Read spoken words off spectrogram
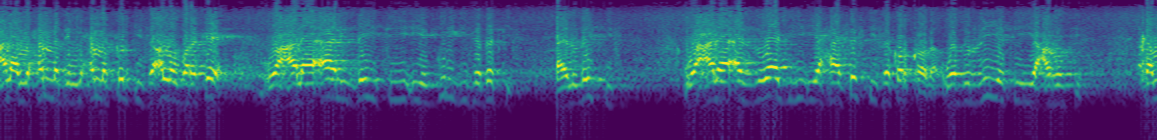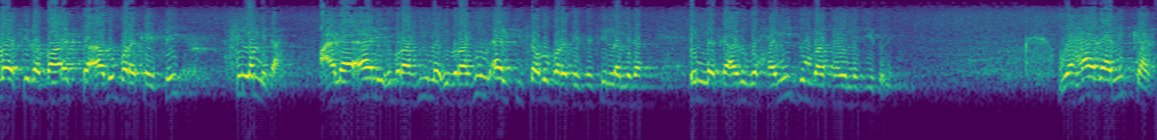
calaa muxamadin maxamed korkiisa allow barakee wa calaa aali beytihi iyo gurigiisa dadkiisa aalu beytkiisa wa calaa aswaajihi iyo xaasaskiisa korkooda wa duriyatihi iyo carruurtiisa. Kamaa sida baaragta aada u barakaysay si la mid ah calaa aali ibraahiima ibraahim aalkiisa aada u barakaysay si la mid ah inaka adigu xamiidun baa tahay majiidun wa haadaa midkaas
